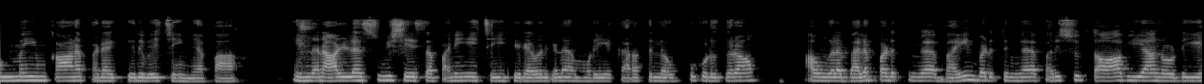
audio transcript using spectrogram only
உண்மையும் காணப்பட கிருபை செய்யுங்கப்பா. இந்த நாள்ல சுவிசேஷ பணியை செய்கிறவர்களை உம்முடைய கரத்துல ஒப்பு கொடுக்கிறோம். அவங்கள பலப்படுத்துங்க பயன்படுத்துங்க. பரிசுத்த ஆவியானுடைய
